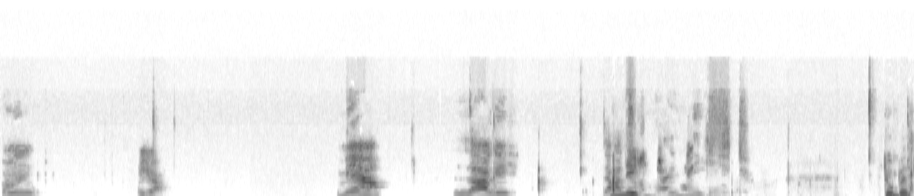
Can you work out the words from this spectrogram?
Und ja. Mehr sage ich dazu Nicht. nicht. Du bist.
